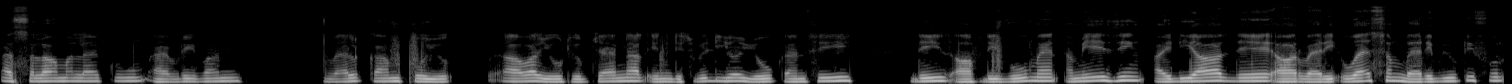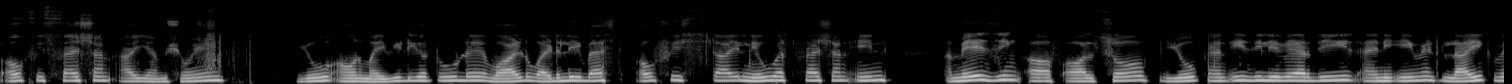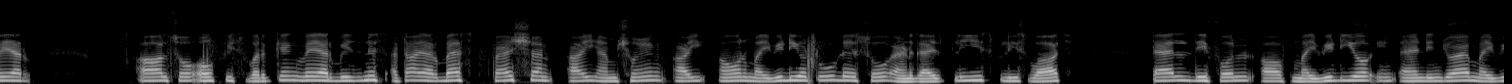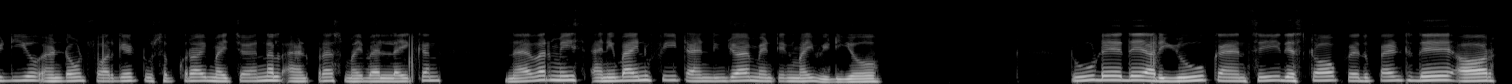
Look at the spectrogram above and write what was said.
Assalamu alaikum everyone. Welcome to you, our YouTube channel. In this video, you can see these of the women amazing ideas. They are very awesome, very beautiful office fashion. I am showing you on my video today. World widely best office style, newest fashion in amazing of also you can easily wear these any event like wear also office working wear business attire best fashion. I am showing i on my video today so and guys please please watch. Tell the full of my video in, and enjoy my video and don't forget to subscribe my channel and press my bell icon. Never miss any benefit and enjoyment in my video Today there you can see the top with pant they are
